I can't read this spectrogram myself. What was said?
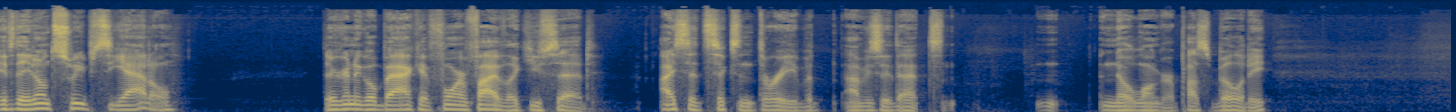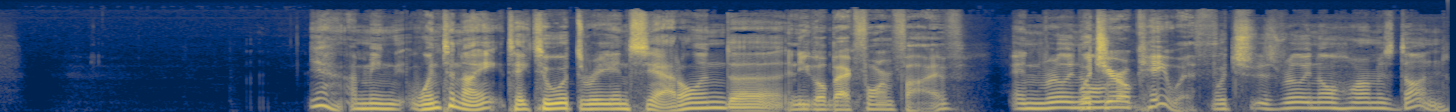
if they don't sweep Seattle, they're going to go back at four and five, like you said. I said six and three, but obviously that's n- no longer a possibility. Yeah, I mean, win tonight, take two or three in Seattle, and uh, And you go back four and five, and really no, which you're okay with. which is really no harm is done.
